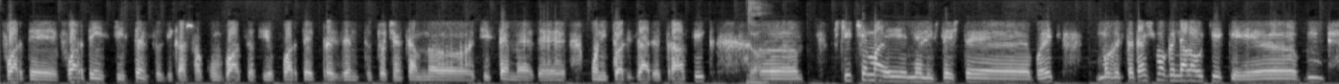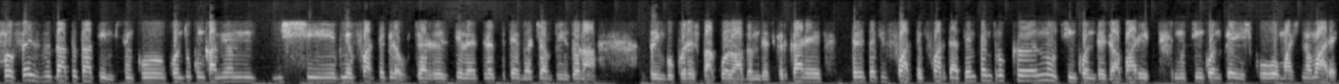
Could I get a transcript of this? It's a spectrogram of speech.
foarte, foarte insistent, să zic așa cumva, să fie foarte prezent tot ce înseamnă sisteme de monitorizare trafic. Da. Uh, știi ce mai ne lipsește, băieți? Mă stăteam și mă gândeam la o chestie. Uh, Șofez de atâta timp, sunt cu, conduc un camion și mi-e foarte greu. Chiar zilele trecute mergeam prin zona prin București, pe acolo avem descărcare, trebuie să fii foarte, foarte atent pentru că nu țin cont de gabarit, nu țin cont că ești cu o mașină mare.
